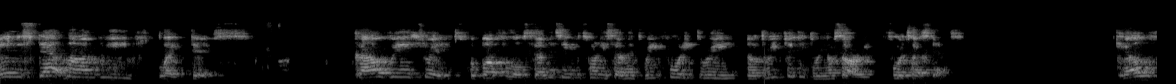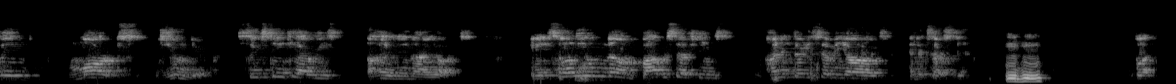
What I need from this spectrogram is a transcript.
And the stat line reads like this. Kyle Vantrease for Buffalo, 17 for 27, 343, no, 353, I'm sorry, four touchdowns. Kelvin Marks Jr., 16 carries, 109 yards. Antonio Nunn, five receptions, 137 yards, and a touchdown. Mm-hmm. But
